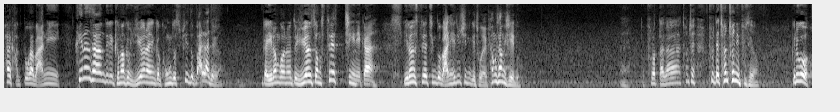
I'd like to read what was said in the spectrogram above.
팔 각도가 많이 휘는 사람들이 그만큼 유연하니까 공도 스피드도 빨라져요. 그러니까 이런 거는 또 유연성 스트레칭이니까 이런 스트레칭도 많이 해주시는 게 좋아요. 평상시에도. 네, 또 풀었다가 천천히, 풀 때 천천히 푸세요. 그리고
